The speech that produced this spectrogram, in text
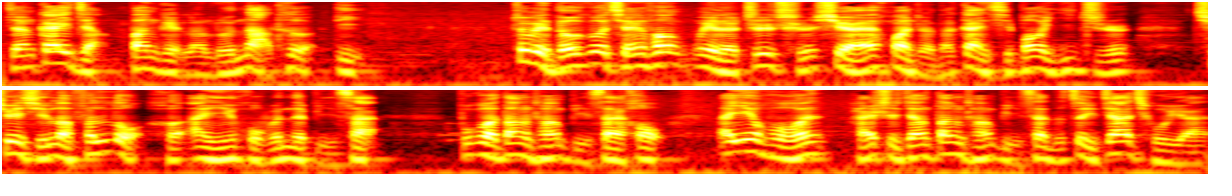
将该奖颁给了伦纳特 D。这位德国前锋为了支持血癌患者的干细胞移植，缺席了芬洛和埃因霍温的比赛。不过当场比赛后，埃因霍温还是将当场比赛的最佳球员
